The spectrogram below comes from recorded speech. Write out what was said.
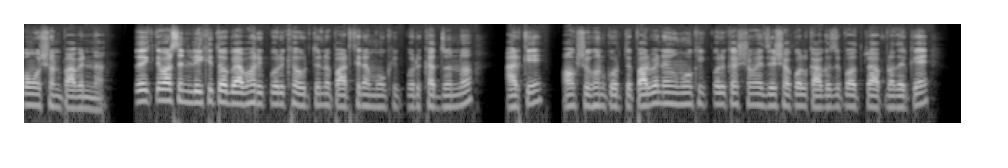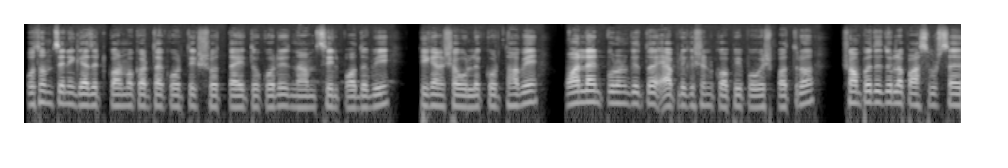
প্রমোশন পাবেন না। তো দেখতে পাচ্ছেন লিখিত ব্যবহারিক পরীক্ষা উত্তীর্ণ প্রার্থীরা মৌখিক পরীক্ষার জন্য আর কি অংশগ্রহণ করতে পারবেন এবং মৌখিক পরীক্ষার সময় যে সকল কাগজপত্র আপনাদেরকে প্রথম শ্রেণি গ্যাজেট কর্মকর্তা কর্তৃক সত্যায়িত করে নাম, সিল, পদবি, ঠিকানা সহ উল্লেখ করতে হবে। অনলাইন পূরণকৃত অ্যাপ্লিকেশন কপি, প্রবেশপত্র সম্প্রতি তোলা পাসপোর্ট সাইজ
